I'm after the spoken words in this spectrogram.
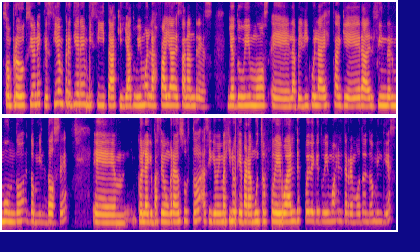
Son producciones que siempre tienen visitas, que ya tuvimos La Falla de San Andrés, ya tuvimos eh, la película esta que era El Fin del Mundo, 2012. Eh, con la que pasé un gran susto, así que me imagino que para muchos fue igual después de que tuvimos el terremoto en 2010.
